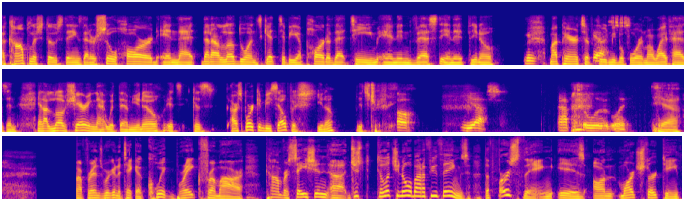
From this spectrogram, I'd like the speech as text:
accomplish those things that are so hard and that that our loved ones get to be a part of that team and invest in it, you know. My parents have yes. crewed me before and my wife has and and I love sharing that with them, you know. It's cuz our sport can be selfish, you know. It's true. Oh, Yes, absolutely. yeah. My friends, we're going to take a quick break from our conversation uh, just to let you know about a few things. The first thing is on March 13th,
